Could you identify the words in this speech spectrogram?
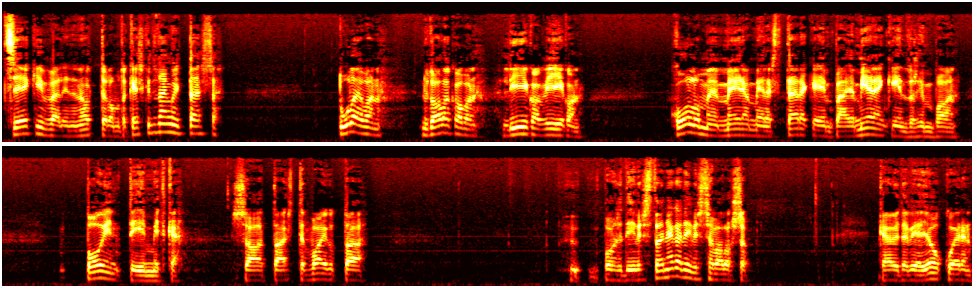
Tsekin välinen ottelu, mutta keskitytäänkö nyt tässä tulevan, nyt alkavan liikaviikon kolmeen meidän mielestä tärkeimpään ja mielenkiintoisimpaan pointtiin, mitkä saattaa sitten vaikuttaa positiivisessa tai negatiivisessa valossa käytäviä joukkueiden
